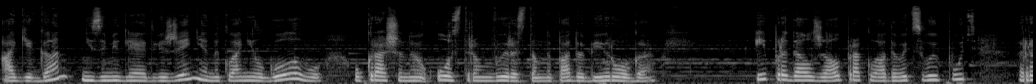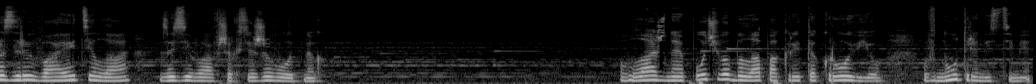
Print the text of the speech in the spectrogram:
а гигант, не замедляя движения, наклонил голову, украшенную острым выростом наподобие рога, и продолжал прокладывать свой путь, разрывая тела зазевавшихся животных. Влажная почва была покрыта кровью, внутренностями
